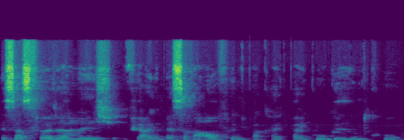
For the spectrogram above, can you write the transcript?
ist das förderlich für eine bessere Auffindbarkeit bei Google und Co.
